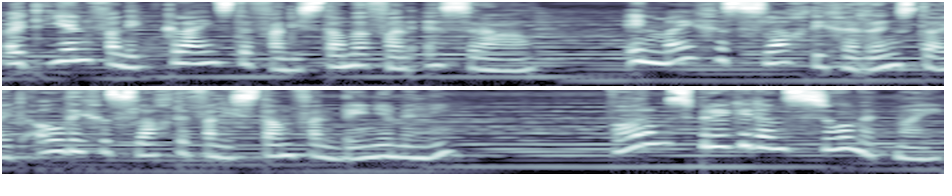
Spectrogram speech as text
uit een van die kleinste van die stamme van Israel en my geslag die geringste uit al die geslagte van die stam van Benjamin nie? Waarom spreek jy dan so met my?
